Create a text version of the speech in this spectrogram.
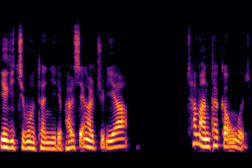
예기치 못한 일이 발생할 줄이야. 참 안타까운 거죠.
